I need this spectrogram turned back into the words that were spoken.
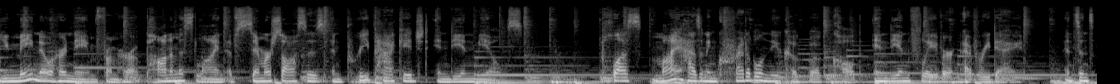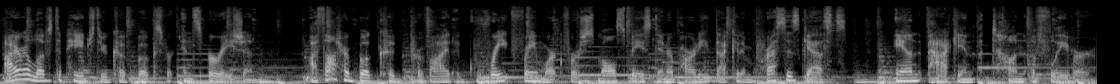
You may know her name from her eponymous line of simmer sauces and prepackaged Indian meals. Plus, Maya has an incredible new cookbook called Indian Flavor Every Day. And since Ira loves to page through cookbooks for inspiration, I thought her book could provide a great framework for a small space dinner party that could impress his guests and pack in a ton of flavor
